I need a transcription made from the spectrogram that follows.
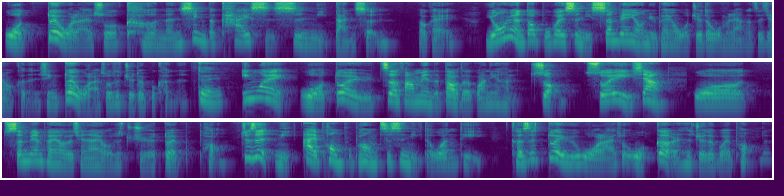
我对我来说，可能性的开始是你单身，OK，永远都不会是你身边有女朋友。我觉得我们两个之间有可能性，对我来说是绝对不可能，对，因为我对于这方面的道德观念很重，所以像我身边朋友的前男友，我是绝对不碰。就是你爱碰不碰，这是你的问题。可是对于我来说，我个人是绝对不会碰的。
